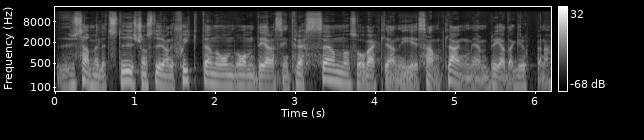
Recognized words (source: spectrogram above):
hur samhället styrs, de styrande skikten och om, om, deras intressen och så verkligen är i samklang med de breda grupperna.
